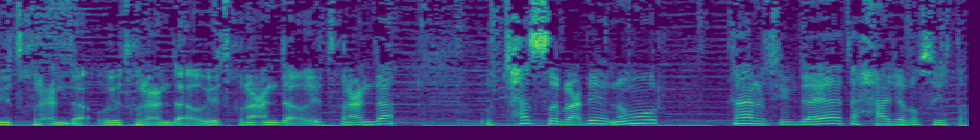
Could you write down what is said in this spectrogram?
يدخل عنده ويدخل عنده ويدخل عنده ويدخل عنده وتحصل بعدين الأمور كانت في بداياتها حاجة بسيطة.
